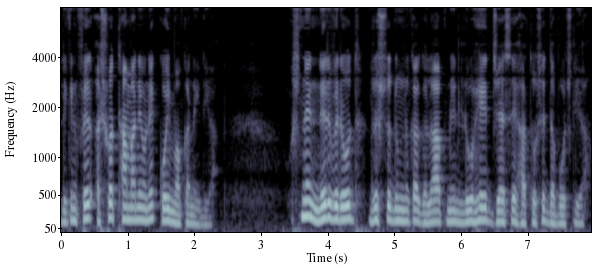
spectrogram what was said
लेकिन फिर अश्वत्थामा ने उन्हें कोई मौका नहीं दिया। उसने निर्विरोध दृष्टदुम्न का गला अपने लोहे जैसे हाथों से दबोच लिया।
